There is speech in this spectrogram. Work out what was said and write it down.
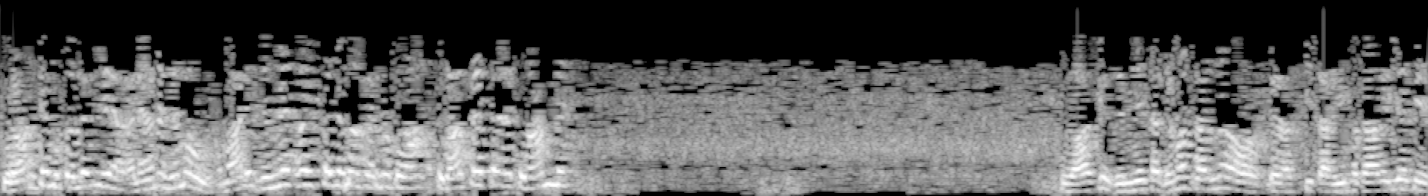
قرآن کے متعلق یہ ہریانہ جمع ہو۔ ہمارے ذمے تھا اس کا جمع کرنا، قرآن خدا کہتا ہے قرآن میں۔ خدا کے ذمے کا جمع کرنا اور پھر اس کی تعریف بتا رہی ہے کہ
